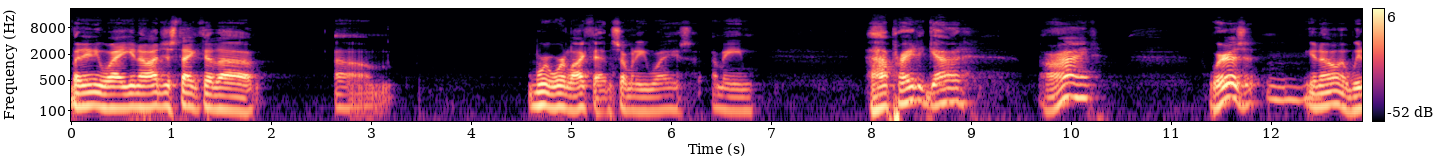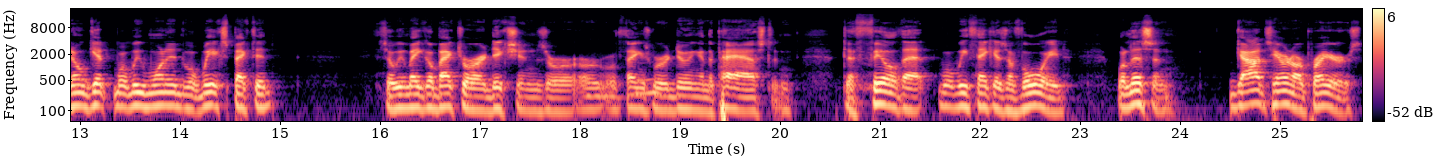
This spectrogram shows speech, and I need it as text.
But anyway, you know, I just think that uh, um, we're we're like that in so many ways. I mean, I pray to God. All right. Where is it? You know, and we don't get what we wanted, what we expected. So we may go back to our addictions or, or, or things we were doing in the past and to fill that, what we think is a void. Well, listen, God's hearing our prayers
